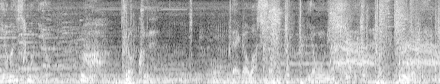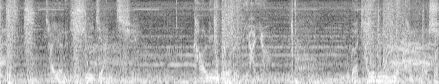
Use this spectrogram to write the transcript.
위험한 상황이요 아 그렇군. 내가 왔소. 영혼의 힘으로 물론이요 자연은 쉬지 않지. 칼림도어를 위하여 누가 자연을 위협하는 것이요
